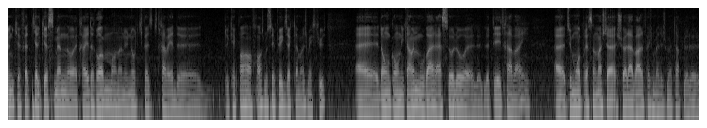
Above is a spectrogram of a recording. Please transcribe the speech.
une qui a fait quelques semaines, là, elle travaillait de Rome. On en a une autre qui, fait, qui travaillait de, de quelque part en France. Je me souviens plus exactement, je m'excuse. Euh, donc, on est quand même ouvert à ça, là, euh, le, le télétravail. Euh, tu sais, moi, personnellement, je suis à Laval, fait que je, me, je me tape le, le-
